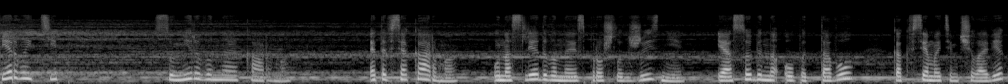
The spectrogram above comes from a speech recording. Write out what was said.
Первый тип – суммированная карма. Это вся карма, унаследованная из прошлых жизней, и особенно опыт того, как всем этим человек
